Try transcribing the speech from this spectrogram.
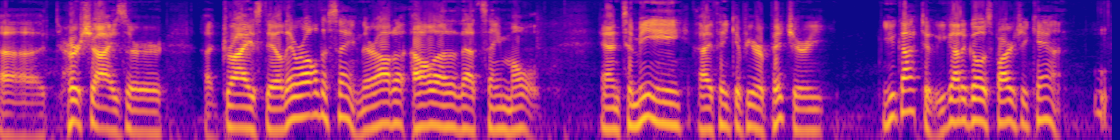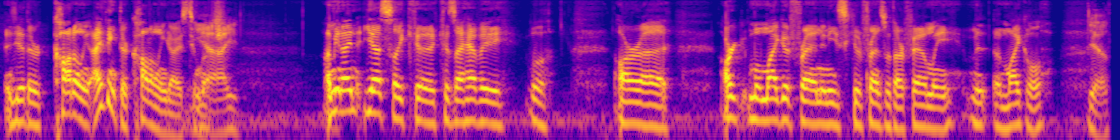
uh, Hershiser, uh, Drysdale, they were all the same. They're all, all out of that same mold. And to me, I think if you're a pitcher, you got to. You got to go as far as you can. Yeah, they're coddling. I think they're coddling guys too Yeah, much. I, I mean, I, yes, like because I have a well, our uh, our well, my good friend and he's good friends with our family, uh, Michael, yes.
